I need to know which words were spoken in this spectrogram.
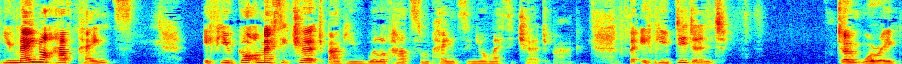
you may not have paints. If you've got a messy church bag, you will have had some paints in your messy church bag. But if you didn't, don't worry.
